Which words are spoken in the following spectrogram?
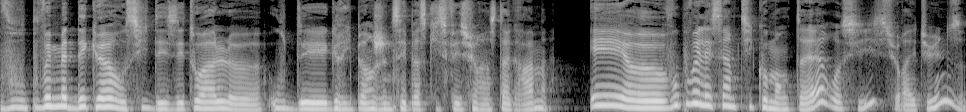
Vous pouvez me mettre des cœurs aussi, des étoiles euh, ou des grippins, je ne sais pas ce qui se fait sur Instagram. Et euh, vous pouvez laisser un petit commentaire aussi sur iTunes.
